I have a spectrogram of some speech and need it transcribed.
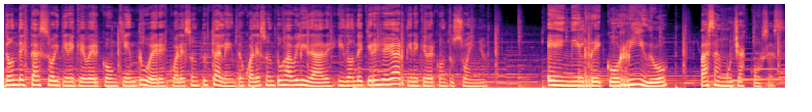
¿Dónde estás hoy tiene que ver con quién tú eres, cuáles son tus talentos, cuáles son tus habilidades y dónde quieres llegar tiene que ver con tus sueños? En el recorrido pasan muchas cosas.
